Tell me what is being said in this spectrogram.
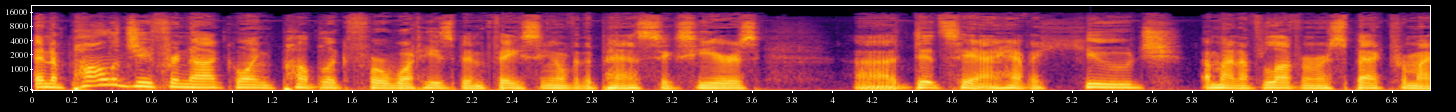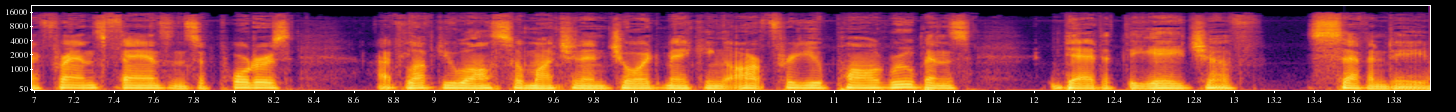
an apology for not going public for what he's been facing over the past six years. Uh, did say, I have a huge amount of love and respect for my friends, fans, and supporters. I've loved you all so much and enjoyed making art for you. Paul Reubens, dead at the age of 70.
